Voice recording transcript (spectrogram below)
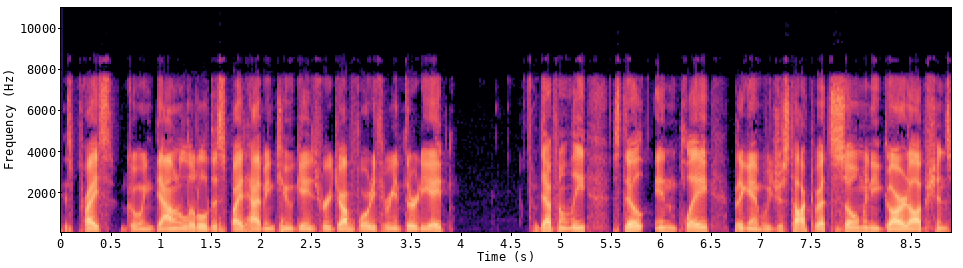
His price going down a little, despite having two games where he dropped 43 and 38 definitely still in play. But again, we just talked about so many guard options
